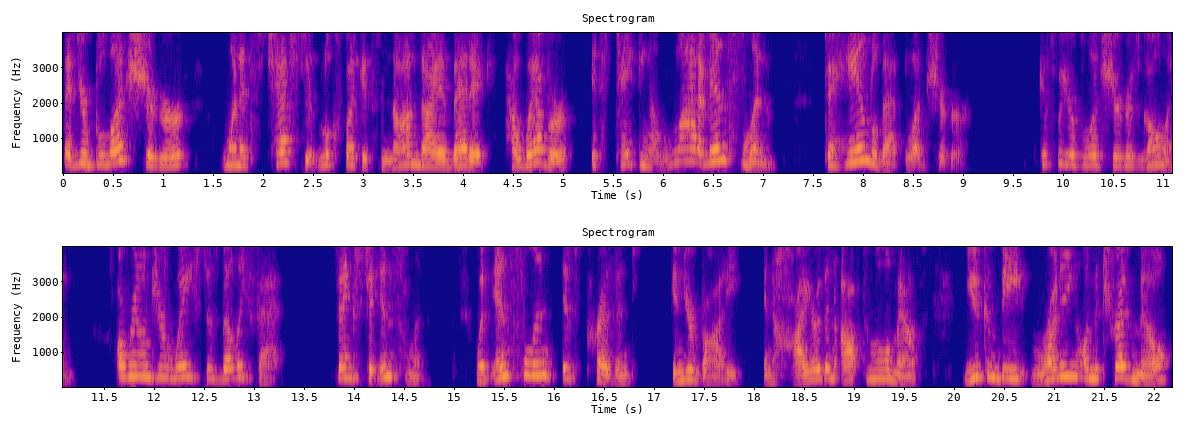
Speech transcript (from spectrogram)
that your blood sugar, when it's tested, looks like it's non diabetic. However, it's taking a lot of insulin to handle that blood sugar. Guess where your blood sugar is going? Around your waist is belly fat, thanks to insulin. When insulin is present in your body in higher than optimal amounts, you can be running on the treadmill,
